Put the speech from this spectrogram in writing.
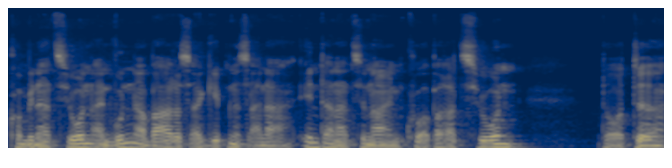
Kombination, ein wunderbares Ergebnis einer internationalen Kooperation. Dort äh,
